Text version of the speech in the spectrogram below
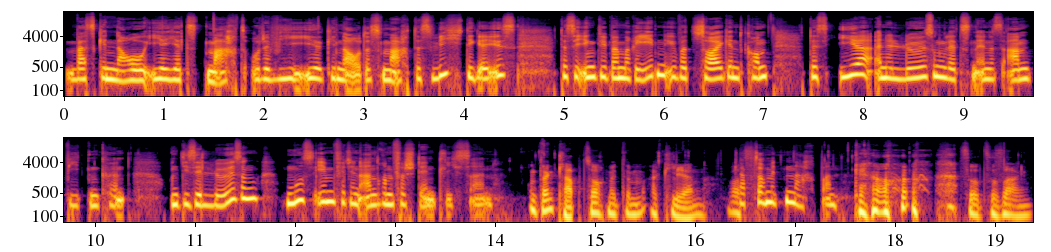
was genau ihr jetzt macht oder wie ihr genau das macht. Das Wichtige ist, dass ihr irgendwie beim Reden überzeugend kommt, dass ihr eine Lösung letzten Endes anbieten könnt. Und diese Lösung muss eben für den anderen verständlich sein. Und dann klappt es auch mit dem Erklären. Klappt es auch mit den Nachbarn. Genau, sozusagen.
